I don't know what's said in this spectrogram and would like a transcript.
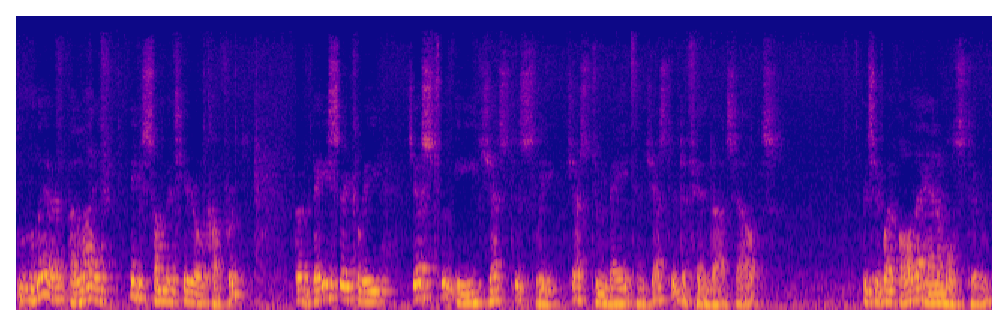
live a life, maybe some material comfort, but basically just to eat, just to sleep, just to mate, and just to defend ourselves, which is what all the animals do,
